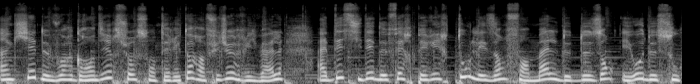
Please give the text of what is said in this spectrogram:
inquiet de voir grandir sur son territoire un futur rival, a décidé de faire périr tous les enfants mâles de 2 ans et au-dessous.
